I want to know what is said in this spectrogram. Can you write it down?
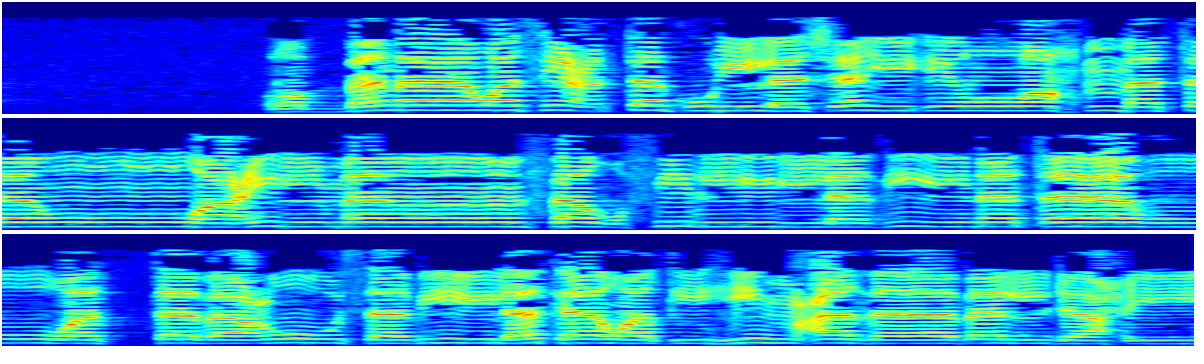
ربنا وسعت كل شيء رحمة وعلما فاغفر للذين تاهوا واتبعوا سبيلك وقهم عذاب الجحيم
